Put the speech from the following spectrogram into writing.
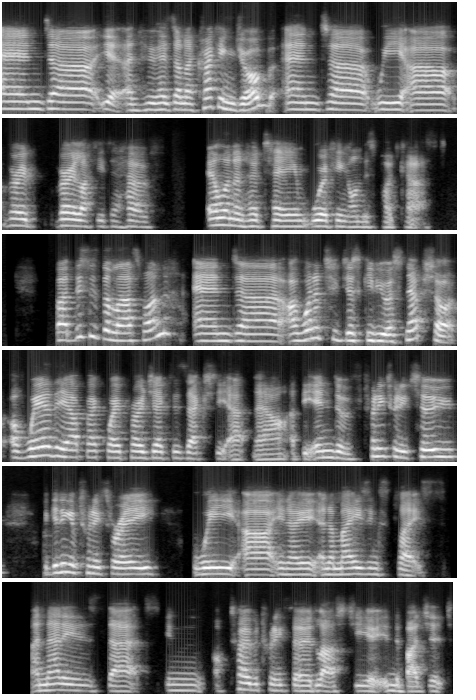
And uh, yeah, and who has done a cracking job. And uh, we are very, very lucky to have Ellen and her team working on this podcast. But this is the last one, and uh, I wanted to just give you a snapshot of where the Outback Way project is actually at now. At the end of 2022, beginning of 23, we are in a, an amazing place, and that is that in October 23rd last year, in the budget,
